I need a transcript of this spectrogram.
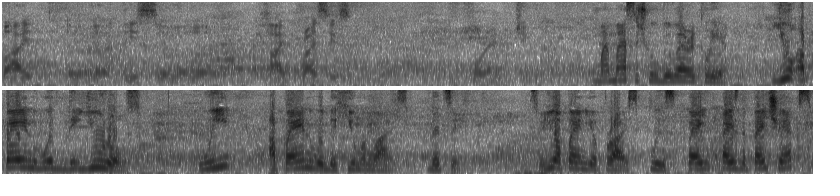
by uh, these uh, high prices for energy? My message will be very clear. You are paying with the euros. We are paying with the human lives. That's it. So you are paying your price. Please pay, pay the paychecks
